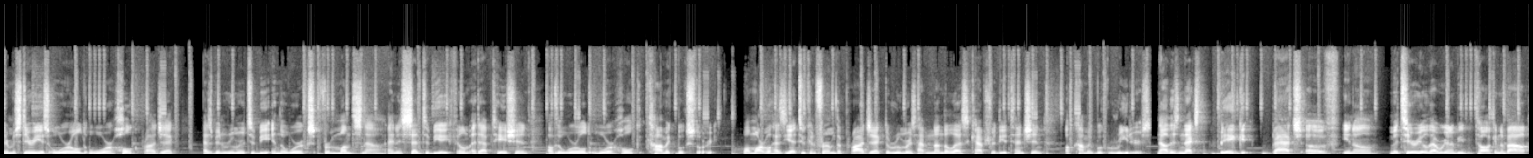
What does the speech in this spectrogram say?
Their mysterious World War Hulk project has been rumored to be in the works for months now and is said to be a film adaptation of the World War Hulk comic book story. While Marvel has yet to confirm the project, the rumors have nonetheless captured the attention of comic book readers. Now, this next big batch of, you know, material that we're going to be talking about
